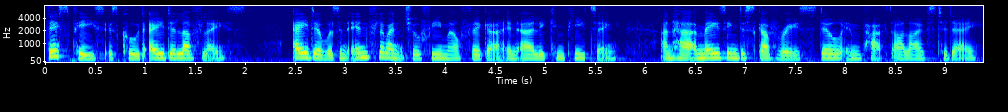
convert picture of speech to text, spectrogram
This piece is called Ada Lovelace. Ada was an influential female figure in early computing, and her amazing discoveries still impact our lives today.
